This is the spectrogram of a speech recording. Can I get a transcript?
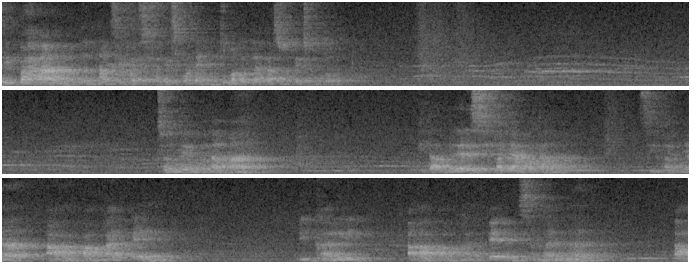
lebih paham tentang sifat-sifat eksponen, coba kita langsung ke contoh. Contoh yang pertama, kita ambil dari sifat yang pertama. Sifatnya A pangkat N dikali A pangkat N sama dengan A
